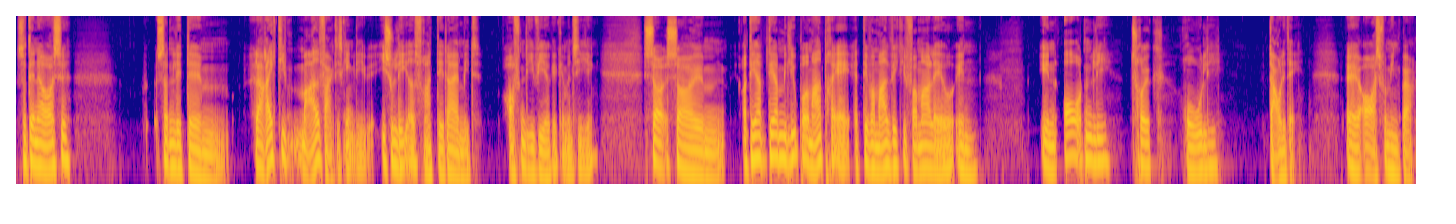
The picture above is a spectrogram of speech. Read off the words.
så den er også sådan lidt, øh, eller rigtig meget faktisk egentlig, isoleret fra det, der er mit offentlige virke, kan man sige. Ikke? Så, så øh, og det har, det har mit liv båret meget præg af, at det var meget vigtigt for mig at lave en, en ordentlig, tryg, rolig dagligdag. Øh, og også for mine børn.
